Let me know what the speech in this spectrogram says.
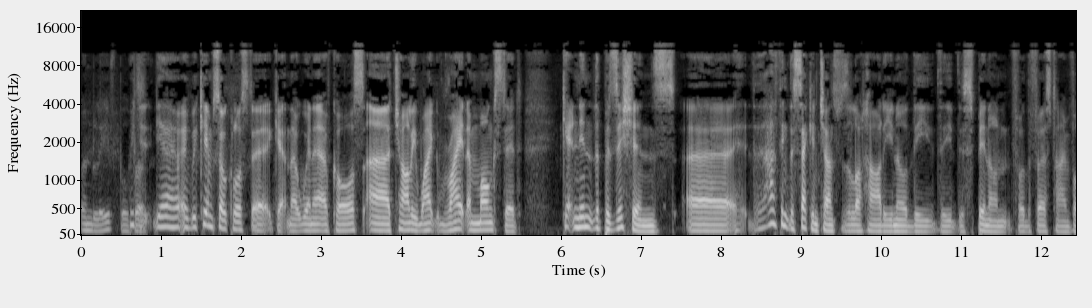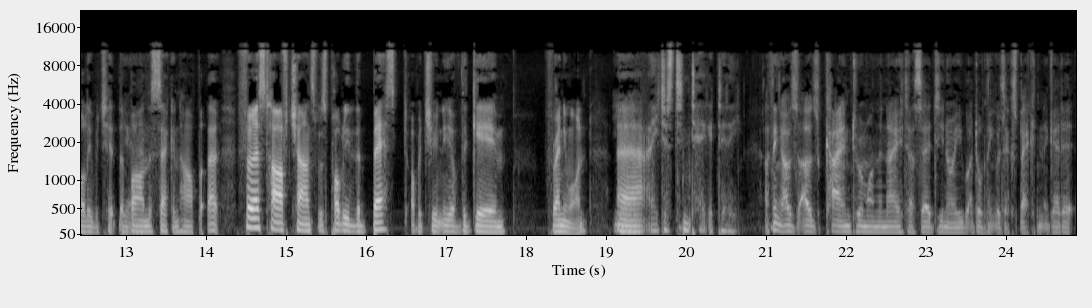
Unbelievable. We but did, yeah, we came so close to getting that winner, of course. Uh, Charlie Wyke right amongst it, getting into the positions. Uh, I think the second chance was a lot harder. You know, the, the, the spin on for the first time volley, which hit the Yeah. bar in the second half. But that first half chance was probably the best opportunity of the game for anyone. Yeah. Uh, he just didn't take it, did he? I think I was I was kind to him on the night. I said, you know, he, I don't think he was expecting to get it.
